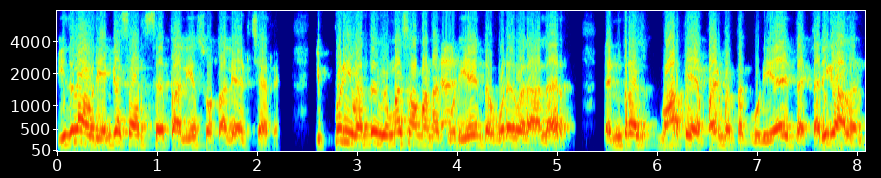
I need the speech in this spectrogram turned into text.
இதுல அவர் எங்க சார்? சேத்தாலியோ சோத்தாலியோ அடிச்சாரு. இப்படி வந்து விமர்சனம் பண்ணக்கூடிய இந்த ஊடகவியலாளர் என்ற வார்த்தையை பயன்படுத்தக்கூடிய இந்த கரிகாலன்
